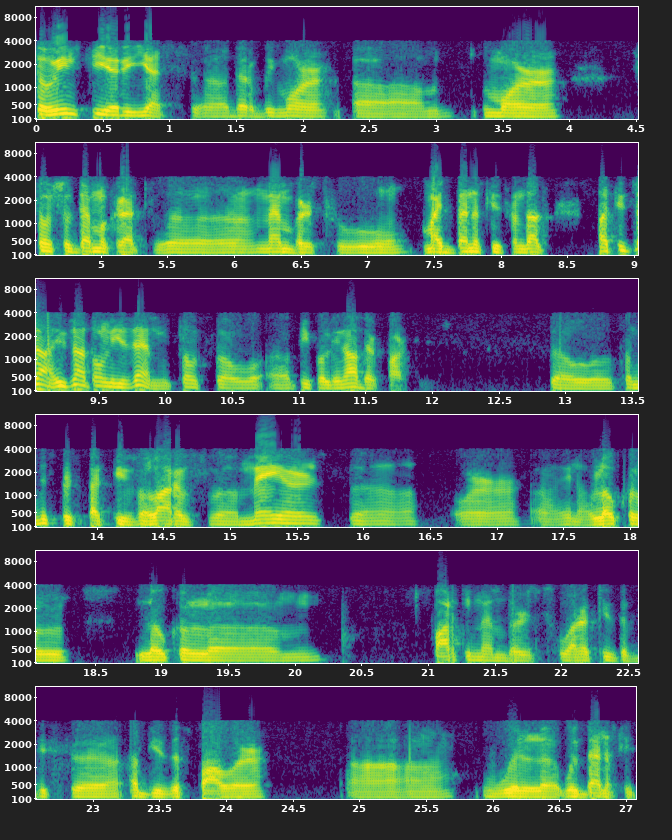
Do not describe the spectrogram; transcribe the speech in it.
So, in theory, yes, uh, there will be more um, more social democrat members who might benefit from that. But it's not. It's not only them. It's also people in other parties. So from this perspective, a lot of uh, mayors uh, or uh, you know local local um, party members who are accused of this uh, abuse of power uh, will uh, will benefit.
